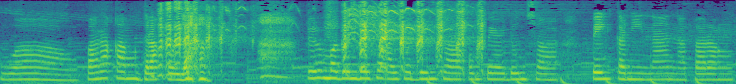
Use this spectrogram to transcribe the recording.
Wow! Para kang Dracula. Pero maganda siya kaysa dun sa, compare dun sa pink kanina na parang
